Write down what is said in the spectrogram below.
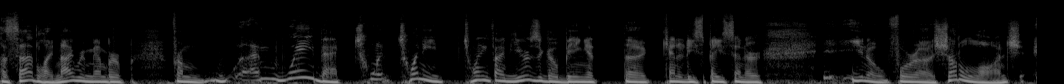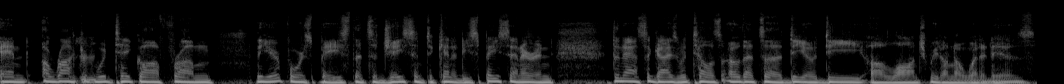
a satellite. And I remember from way back 20, 20 25 years ago being at the Kennedy Space Center, you know, for a shuttle launch, and a rocket mm-hmm. would take off from the Air Force base that's adjacent to Kennedy Space Center, and the NASA guys would tell us, "Oh, that's a DoD uh, launch. We don't know what it is."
